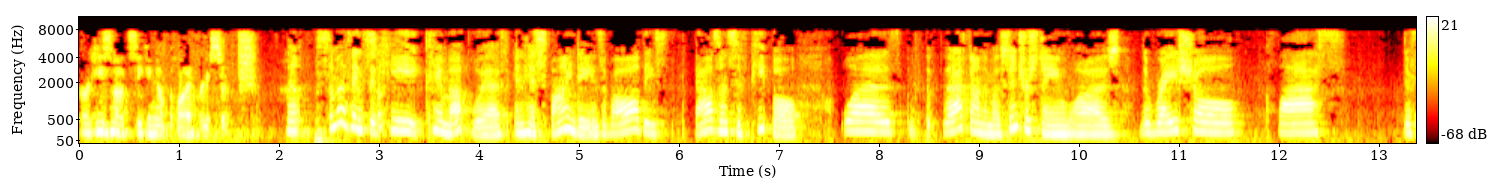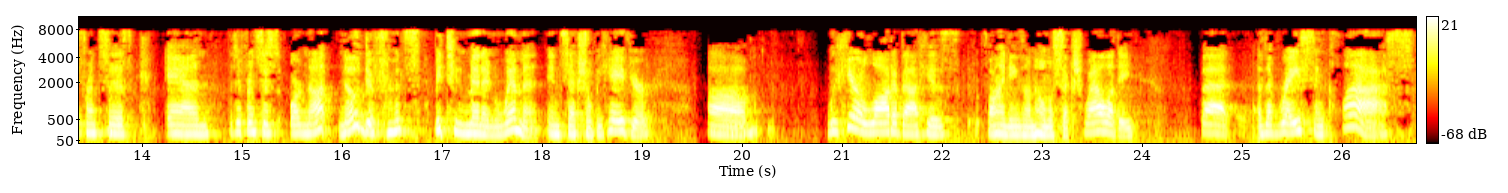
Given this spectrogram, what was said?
or he's not seeking applied research. Now, some of the things that he came up with in his findings of all these thousands of people was that I found the most interesting was the racial, class differences and the differences or not no difference between men and women in sexual behavior. Um, we hear a lot about his findings on homosexuality, but the race and class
